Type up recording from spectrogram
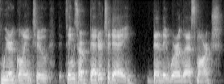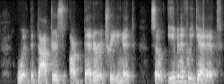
we are going to, things are better today than they were last March the doctors are better at treating it. So even if we get it,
